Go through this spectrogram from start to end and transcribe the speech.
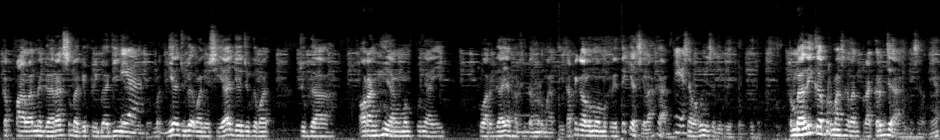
kepala negara sebagai pribadinya Iya. gitu. Dia juga manusia, dia juga ma- juga orang yang mempunyai keluarga yang harus kita Hmm. hormati. Tapi kalau mau mengkritik ya silahkan, Iya. siapa pun bisa dikritik gitu. Kembali ke permasalahan prakerja misalnya,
